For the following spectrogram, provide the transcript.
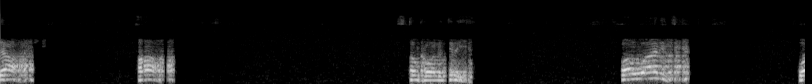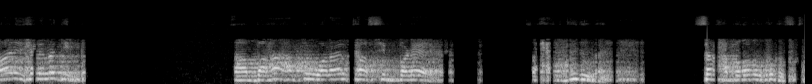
ya soonka waa la dilaya waa waalid waalidka lama dil aabbaha hadduu walaalkaasi bareer xadguduba sarxa badan uu ku dhufto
